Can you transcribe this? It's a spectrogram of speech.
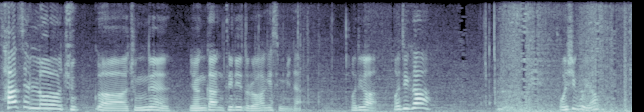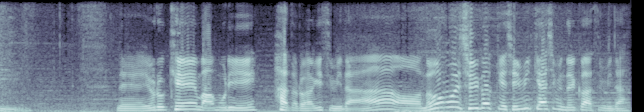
사슬로 죽, 어, 죽는 영광 드리도록 하겠습니다. 어디가, 어디가? 오시고요. 음. 네, 이렇게 마무리 하도록 하겠습니다. 어, 너무 즐겁게 재밌게 하시면 될 것 같습니다.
